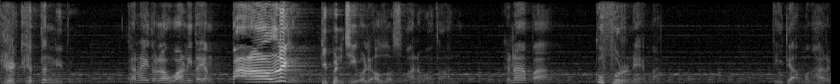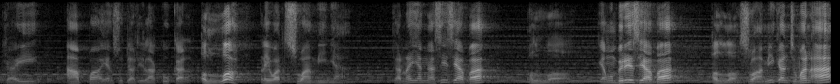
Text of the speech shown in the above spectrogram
Gregeten itu. Karena itu adalah wanita yang paling dibenci oleh Allah Subhanahu wa taala. Kenapa? Kufur nikmat. Tidak menghargai apa yang sudah dilakukan Allah lewat suaminya karena yang ngasih siapa? Allah. Yang memberi siapa? Allah. Suami kan cuman a,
